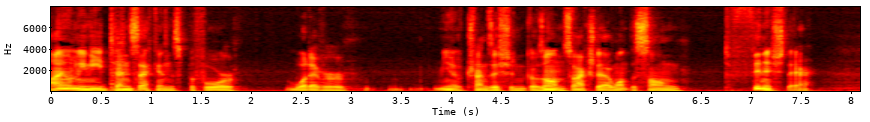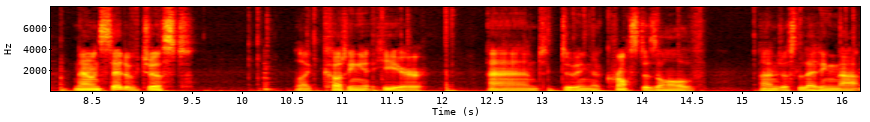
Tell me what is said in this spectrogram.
I only need 10 seconds before whatever you know transition goes on. So actually I want the song to finish there. Now instead of just like cutting it here and doing a cross dissolve and just letting that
